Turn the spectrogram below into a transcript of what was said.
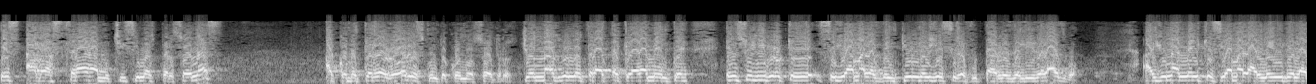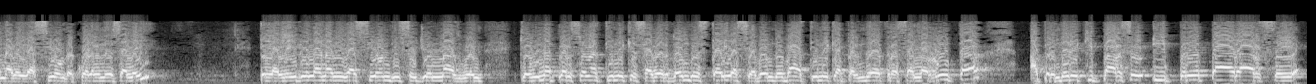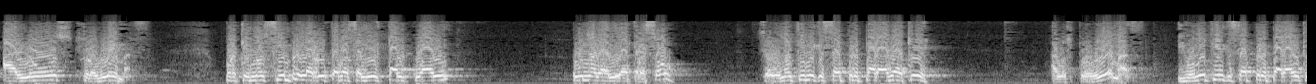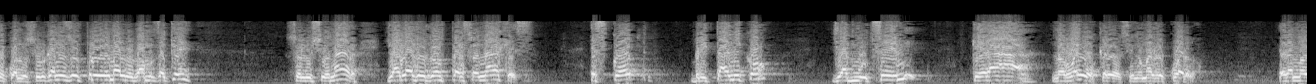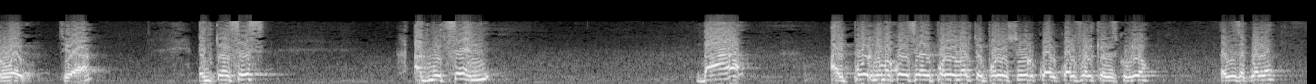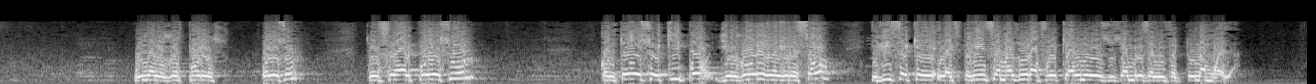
es arrastrar a muchísimas personas a cometer errores junto con nosotros. John Maswell lo trata claramente en su libro que se llama Las 21 leyes irrefutables del liderazgo. Hay una ley que se llama la ley de la navegación. ¿Recuerdan esa ley? En la ley de la navegación dice John Maswell que una persona tiene que saber dónde está y hacia dónde va, tiene que aprender a trazar la ruta, aprender a equiparse y prepararse a los problemas. Porque no siempre la ruta va a salir tal cual uno la, la trazó. O sea, uno tiene que estar preparado a qué? A los problemas. Y uno tiene que estar preparado que cuando surjan esos problemas los vamos a qué? Solucionar. Y habla de dos personajes. Scott, británico, y Admutsen, que era noruego, creo, si no mal recuerdo. Era noruego, ¿sí? Ah? Entonces, Admutsen va al polo, no me acuerdo si era el polo norte o el polo sur, ¿cuál, cuál fue el que descubrió? ¿Alguien se acuerda? Uno de los dos polos. Polo Sur. Entonces fue al Polo Sur, con todo su equipo, llegó y regresó, y dice que la experiencia más dura fue que a uno de sus hombres se le infectó una muela.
